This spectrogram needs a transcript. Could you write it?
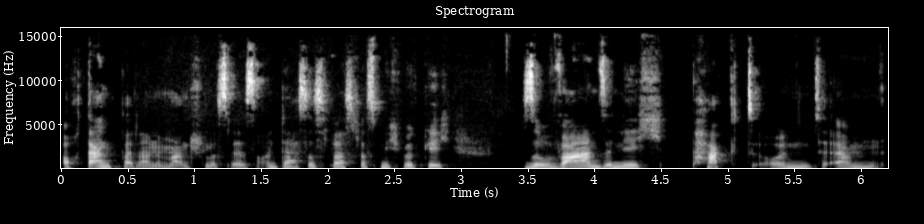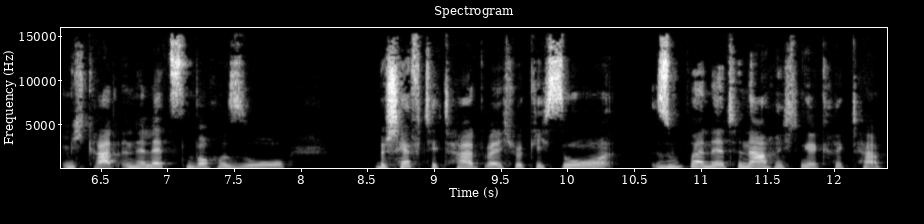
auch dankbar dann im Anschluss ist. Und das ist was, was mich wirklich so wahnsinnig packt und ähm, mich gerade in der letzten Woche so beschäftigt hat, weil ich wirklich so super nette Nachrichten gekriegt habe,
